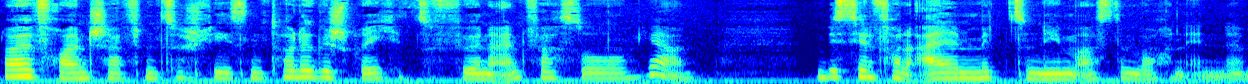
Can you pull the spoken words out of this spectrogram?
neue Freundschaften zu schließen, tolle Gespräche zu führen, einfach so, ja, ein bisschen von allem mitzunehmen aus dem Wochenende.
